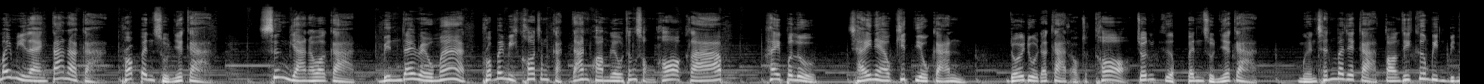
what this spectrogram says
ไม่มีแรงต้านอากาศ เพราะเป็นสุญญากาศ ซึ่งยานอวกาศบินได้เร็วมาก เพราะไม่มีข้อจำกัดด้านความเร็วทั้งสองข้อครับไฮเปอร์ลูปใช้แนวคิดเดียวกัน โดยดูดอากาศออกจากท่อจนเกือบเป็นสุญญากาศ เหมือนชั้นบรรยากาศตอนที่เครื่องบินบิน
